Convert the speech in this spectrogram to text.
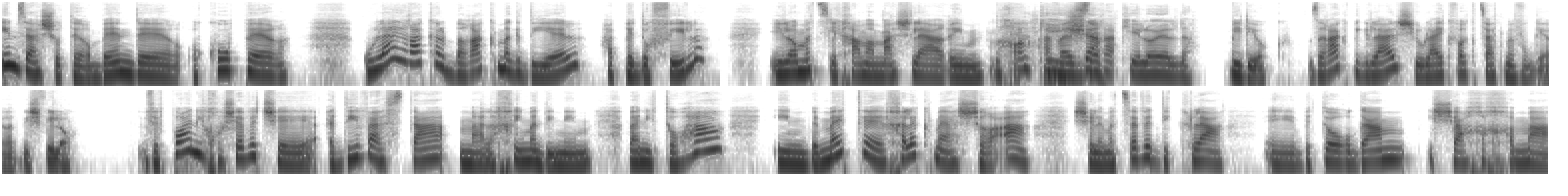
אם זה השוטר בנדר או קופר, אולי רק על ברק מגדיאל, הפדופיל, היא לא מצליחה ממש להרים. נכון, כי היא אישה, זה... כי היא לא ילדה. בדיוק. זה רק בגלל שהיא אולי כבר קצת מבוגרת בשבילו. ופה אני חושבת שאדיבה עשתה מהלכים מדהימים, ואני תוהה אם באמת אה, חלק מההשראה של למצב את דקלה אה, בתור גם אישה חכמה,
